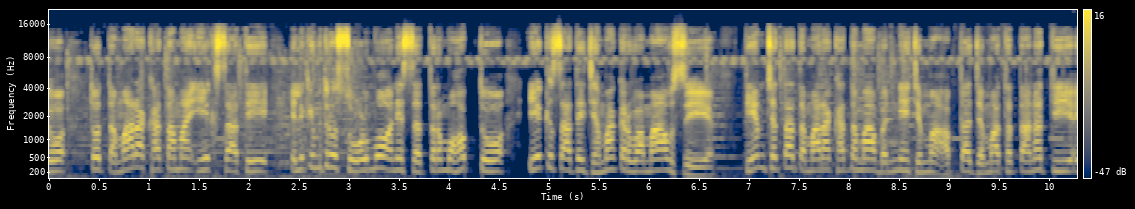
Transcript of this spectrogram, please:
છો, તો તમારા ખાતામાં એક સાથે, એટલે કે મિત્રો, સોળમો અને સત્તરમો હપ્તો એક સાથે જમા કરવામાં આવશે. તેમ છતાં તમારા ખાતામાં બંને જમા હપ્તા જમા થતા નથી,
